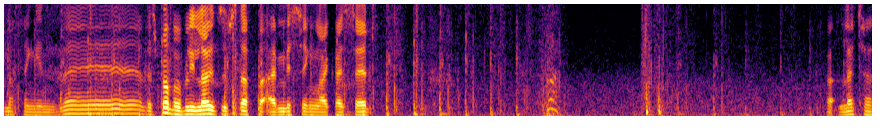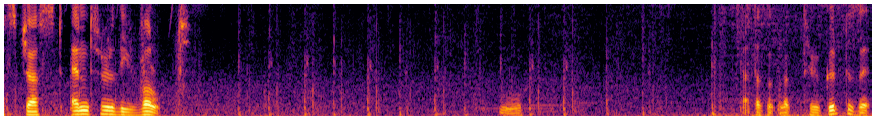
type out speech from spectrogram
Nothing in there. There's probably loads of stuff that I'm missing, like I said. But let us just enter the vault. Ooh. Doesn't look too good, does it?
